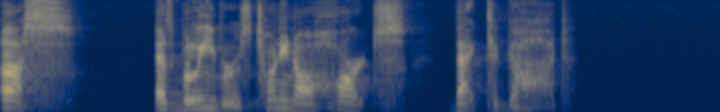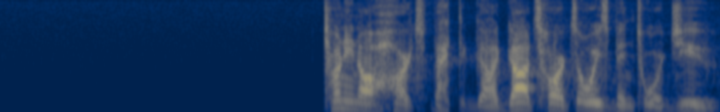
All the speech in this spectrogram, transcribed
us as believers turning our hearts back to God. Turning our hearts back to God. God's heart's always been towards you.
